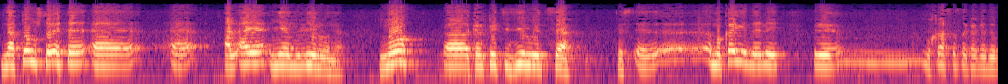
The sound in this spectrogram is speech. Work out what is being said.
на том, что это э, э, аль-ая не аннулирована, но э, конкретизируется. То есть э, э мукайида или, или мухасаса, как это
